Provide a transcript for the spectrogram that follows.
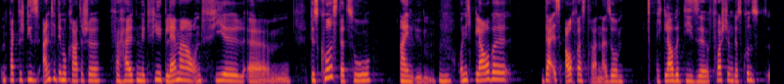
und praktisch dieses antidemokratische Verhalten mit viel Glamour und viel ähm, Diskurs dazu einüben. Mhm. Und ich glaube, da ist auch was dran. Also ich glaube, diese Vorstellung, dass Kunst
